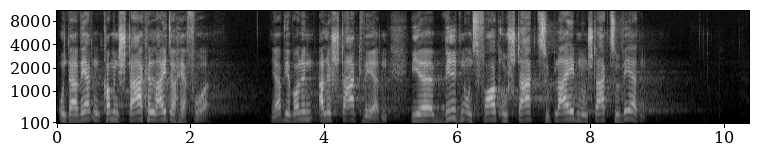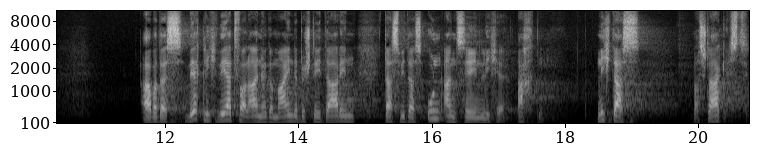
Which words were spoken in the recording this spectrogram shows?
und da werden, kommen starke Leiter hervor. Ja, wir wollen alle stark werden. Wir bilden uns fort, um stark zu bleiben und stark zu werden. Aber das wirklich Wertvolle einer Gemeinde besteht darin, dass wir das Unansehnliche achten, nicht das, was stark ist.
